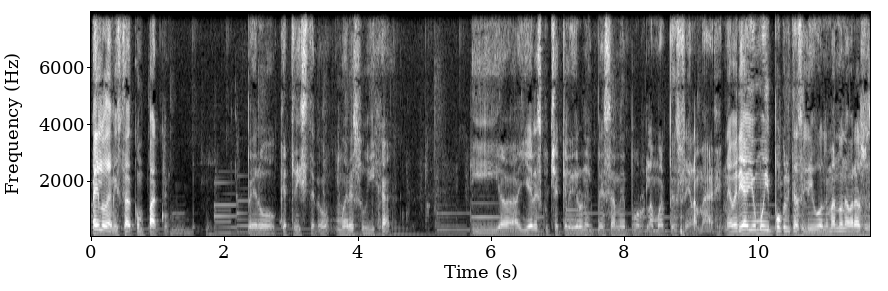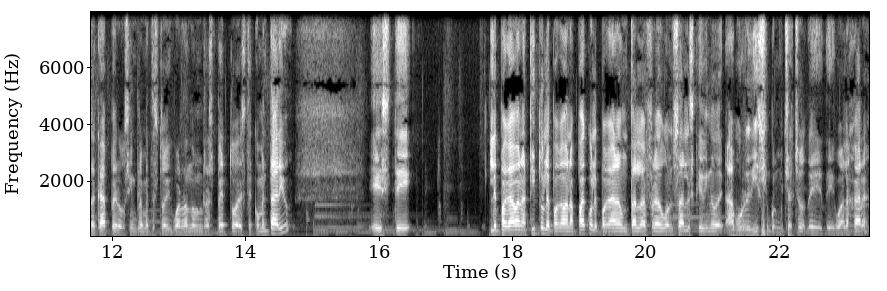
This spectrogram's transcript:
pelo de amistad con Paco, pero qué triste, ¿no? Muere su hija y ayer escuché que le dieron el pésame por la muerte de su señora madre. Me vería yo muy hipócrita si le digo, le mando un abrazo desde acá, pero simplemente estoy guardando un respeto a este comentario. Este, le pagaban a Tito, le pagaban a Paco, le pagaban a un tal Alfredo González que vino de, aburridísimo, el muchacho de, Guadalajara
